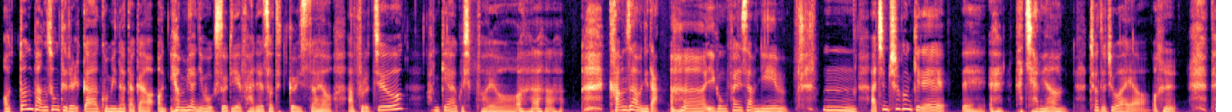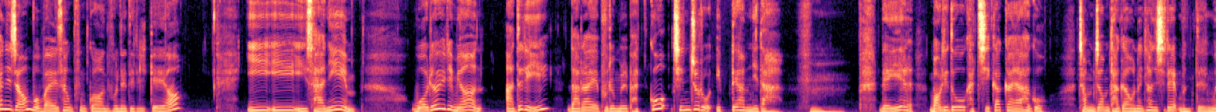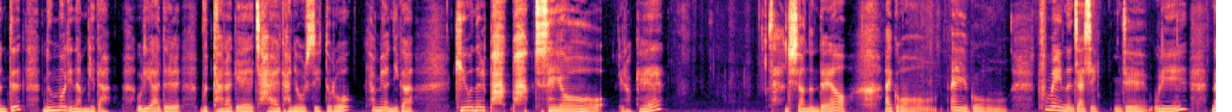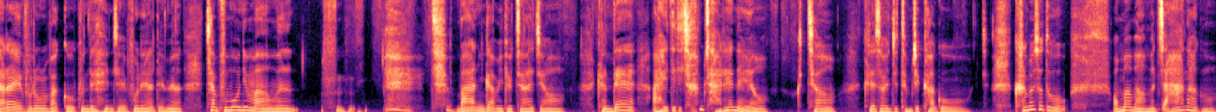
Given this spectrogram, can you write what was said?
어떤 방송 들을까 고민하다가 현면이 목소리에 반해서 듣고 있어요. 앞으로 쭉 함께하고 싶어요. 감사합니다. 2083님. 음, 아침 출근길에, 네, 같이 하면 저도 좋아요. 편의점 모바일 상품권 보내드릴게요. 2224님, 월요일이면 아들이 나라의 부름을 받고 진주로 입대합니다. 음, 내일 머리도 같이 깎아야 하고 점점 다가오는 현실에 문득 문득 눈물이 납니다. 우리 아들 무탈하게 잘 다녀올 수 있도록 현미 언니가 기운을 팍팍 주세요. 이렇게 사연 주셨는데요. 아이고, 아이고, 품에 있는 자식 이제 우리 나라의 부름을 받고 군대 이제 보내야 되면 참 부모님 마음은 참 만감이 교차하죠. 근데 아이들이 참 잘해내요. 그쵸? 그래서 이제 듬직하고 그러면서도 엄마 마음은 짠하고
